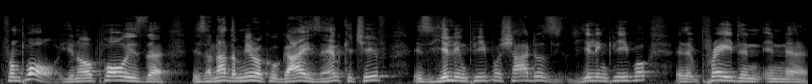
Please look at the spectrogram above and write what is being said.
from Paul. You know, Paul is, the, is another miracle guy. His handkerchief is healing people, shadows, healing people. They prayed in, in, uh,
